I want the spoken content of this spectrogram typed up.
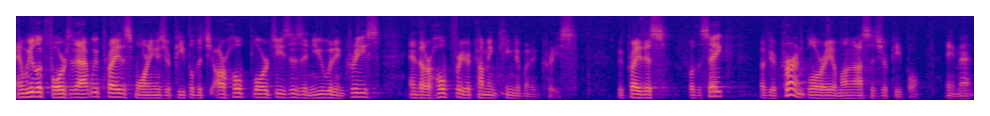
And we look forward to that. We pray this morning as your people that our hope, Lord Jesus, and you would increase and that our hope for your coming kingdom would increase. We pray this for the sake of your current glory among us as your people. Amen.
